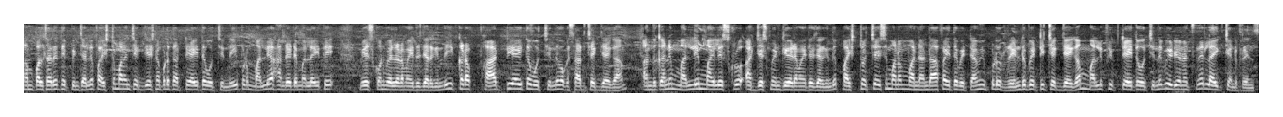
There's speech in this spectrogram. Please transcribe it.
కంపల్సరీ తెప్పించాలి. ఫస్ట్ మనం చెక్ చేసినప్పుడు థర్టీ అయితే వచ్చింది. ఇప్పుడు మళ్ళీ హండ్రెడ్ ఎంఎల్ అయితే వేసుకొని వెళ్ళడం అయితే జరిగింది. ఇక్కడ ఫార్టీ అయితే వచ్చింది. ఒకసారి చెక్ చేయగా అందుకని మళ్ళీ మైలేజ్ స్క్రూ అడ్జస్ట్మెంట్ చేయడం అయితే జరిగింది. ఫస్ట్ వచ్చేసి మనం వన్ అండ్ హాఫ్ అయితే పెట్టాము. ఇప్పుడు రెండు పెట్టి చెక్ చేయగా మళ్ళీ ఫిఫ్టీ అయితే వచ్చింది. వీడియో నచ్చితే లైక్ చేయండి ఫ్రెండ్స్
